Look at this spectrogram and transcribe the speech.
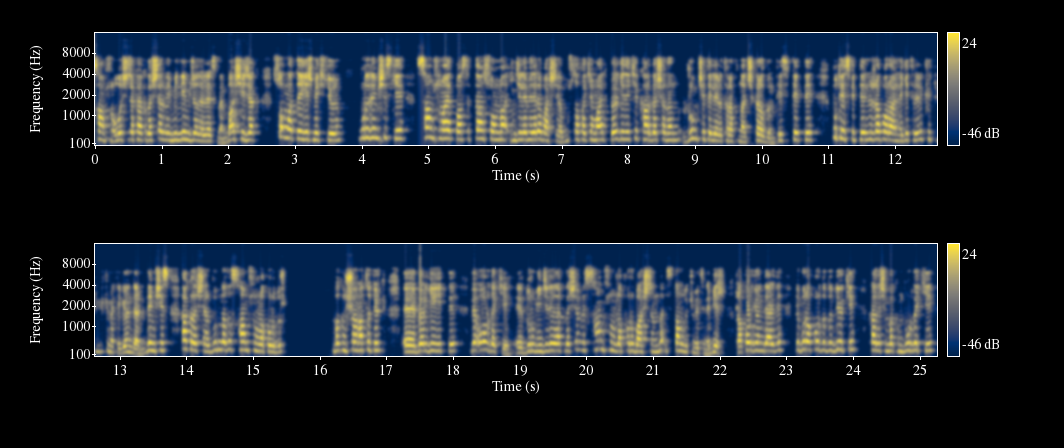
Samsun'a ulaşacak arkadaşlar ve milli mücadele resmen başlayacak. Son maddeye geçmek istiyorum. Burada demişiz ki Samsun'a ayak bastıktan sonra incelemelere başlayan Mustafa Kemal bölgedeki kargaşanın Rum çeteleri tarafından çıkarıldığını tespit etti. Bu tespitlerini rapor haline getirerek kötü hükümete gönderdi demişiz. Arkadaşlar bunun adı Samsun raporudur. Bakın şu an Atatürk e, bölgeye gitti ve oradaki e, durum inceledi arkadaşlar ve Samsun raporu başlığında İstanbul hükümetine bir rapor gönderdi ve bu raporda da diyor ki kardeşim bakın buradaki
